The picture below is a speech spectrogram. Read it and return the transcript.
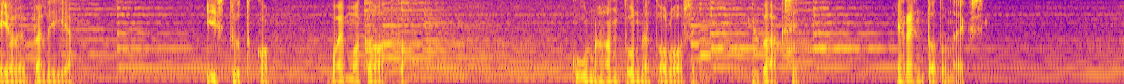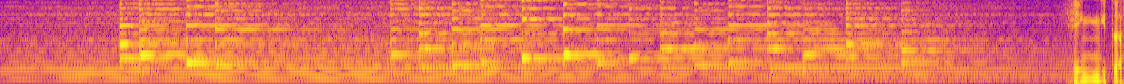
Ei ole väliä, istutko vai makaatko, kunhan tunnet olosi hyväksi ja rentoutuneeksi. Hengitä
